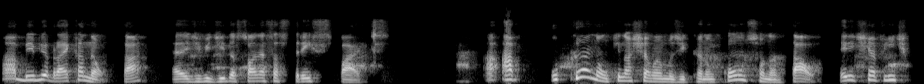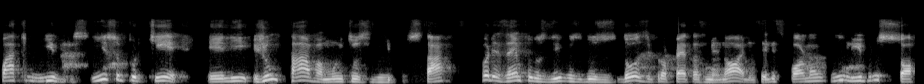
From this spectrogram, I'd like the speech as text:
A Bíblia hebraica não, tá? Ela é dividida só nessas três partes. A, a, o cânon que nós chamamos de cânon consonantal, ele tinha 24 livros. Isso porque ele juntava muitos livros, tá? Por exemplo, os livros dos 12 profetas menores, eles formam um livro só.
